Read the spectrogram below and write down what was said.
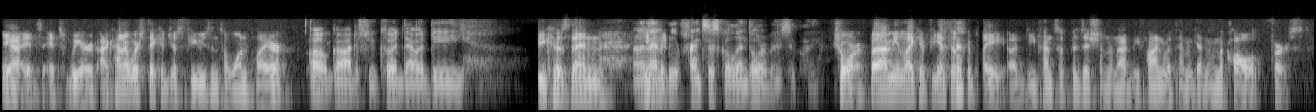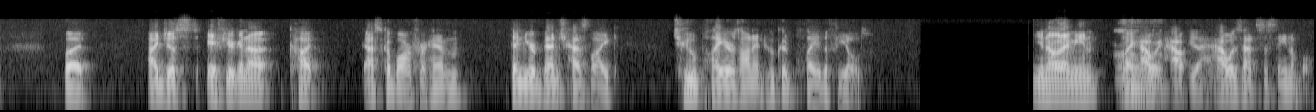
Yeah, it's it's weird. I kind of wish they could just fuse into one player Oh God, if you could, that would be, because then and then could- it'd be Francisco Lindor basically. Sure, but I mean, like if Vientos could play a defensive position, then I'd be fine with him getting the call first. But I just, if you're gonna cut Escobar for him, then your bench has like two players on it who could play the field. You know what I mean? Like how Mhm. how how is that sustainable?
